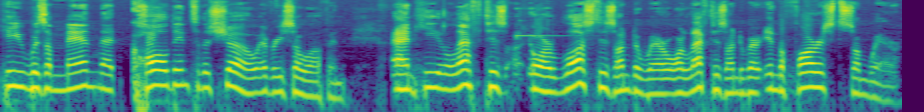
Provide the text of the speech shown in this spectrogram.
He was a man that called into the show every so often, and he left his or lost his underwear or left his underwear in the forest somewhere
